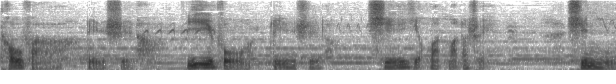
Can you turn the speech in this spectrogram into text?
头发淋湿了，衣服淋湿了，鞋也灌满了水，心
